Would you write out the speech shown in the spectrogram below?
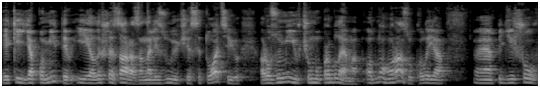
який я помітив, і лише зараз, аналізуючи ситуацію, розумію, в чому проблема. Одного разу, коли я е, підійшов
